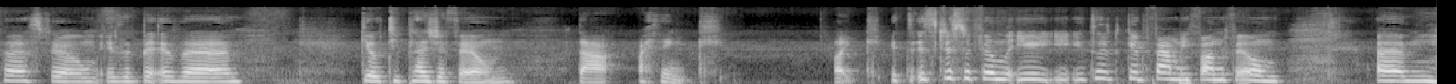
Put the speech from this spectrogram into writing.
first film is a bit of a guilty pleasure film that I think, like, it, it's just a film that you, you, it's a good family fun film. Um,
